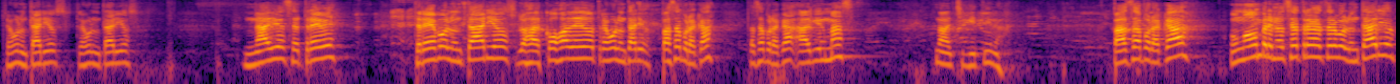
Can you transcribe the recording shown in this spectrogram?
tres voluntarios, tres voluntarios. ¿Nadie se atreve? Tres voluntarios, los acojo a dedo, tres voluntarios. Pasa por acá, pasa por acá. ¿Alguien más? No, el chiquitino. Pasa por acá. ¿Un hombre no se atreve a ser voluntario?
